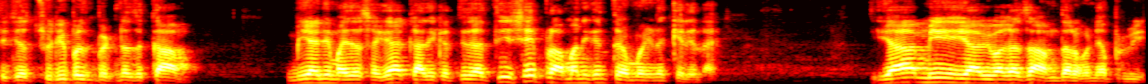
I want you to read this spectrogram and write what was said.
त्याच्या चुलीपर्यंत भेटण्याचं काम मी आणि माझ्या सगळ्या कार्यकर्त्यांनी अतिशय प्रामाणिकपणे तळमळीनं केलेलं आहे. या मी या विभागाचा आमदार होण्यापूर्वी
